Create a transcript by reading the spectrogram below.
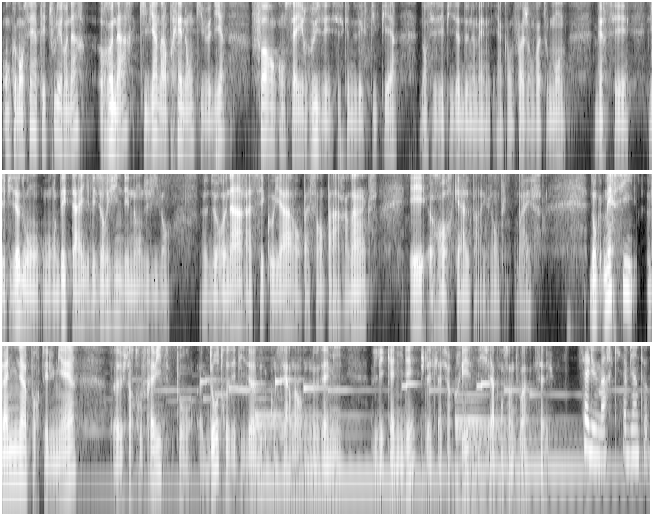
ont commencé à appeler tous les renards renard, qui vient d'un prénom qui veut dire fort en conseil, rusé. C'est ce que nous explique Pierre dans ces épisodes de Nomen. Et encore une fois, j'envoie tout le monde vers ces épisodes où on, détaille les origines des noms du vivant, euh, de renard à séquoia en passant par lynx et rorcal par exemple. Bref. Donc merci Vanina pour tes lumières. Euh, je te retrouve très vite pour d'autres épisodes concernant nos amis les canidés. Je laisse la surprise. D'ici là, prends soin de toi. Salut. Salut Marc, à bientôt.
